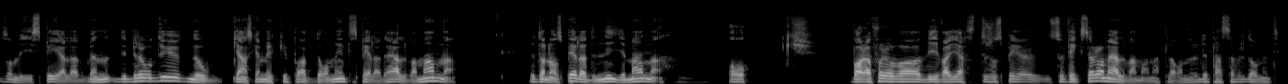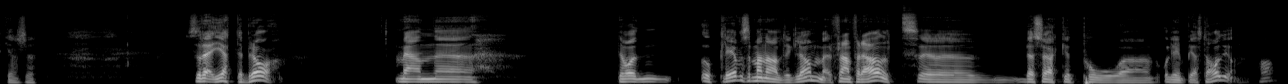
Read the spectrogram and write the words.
som vi spelade, men det berodde ju nog ganska mycket på att de inte spelade elva manna utan de spelade nio manna. Och bara för att vara, vi var gäster så, så fixade de elvamannaplaner och det passar väl dem inte kanske sådär jättebra. Men eh, det var en upplevelse man aldrig glömmer. Framförallt eh, besöket på uh, Olympiastadion. Ja.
